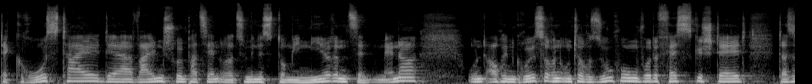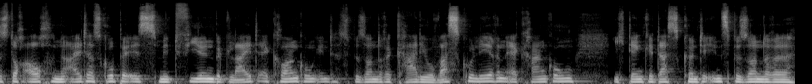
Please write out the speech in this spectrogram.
Der Großteil der Waldenström-Patienten oder zumindest dominierend sind Männer. Und auch in größeren Untersuchungen wurde festgestellt, dass es doch auch eine Altersgruppe ist mit vielen Begleiterkrankungen, insbesondere kardiovaskulären Erkrankungen. Ich denke, das könnte insbesondere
